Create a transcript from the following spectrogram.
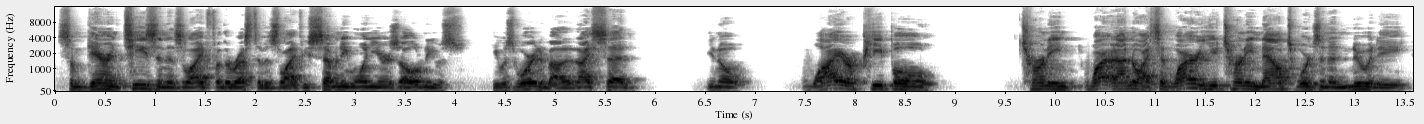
some guarantees in his life for the rest of his life. He's 71 years old and he was he was worried about it. And I said, you know, why are people turning why I know I said, why are you turning now towards an annuity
